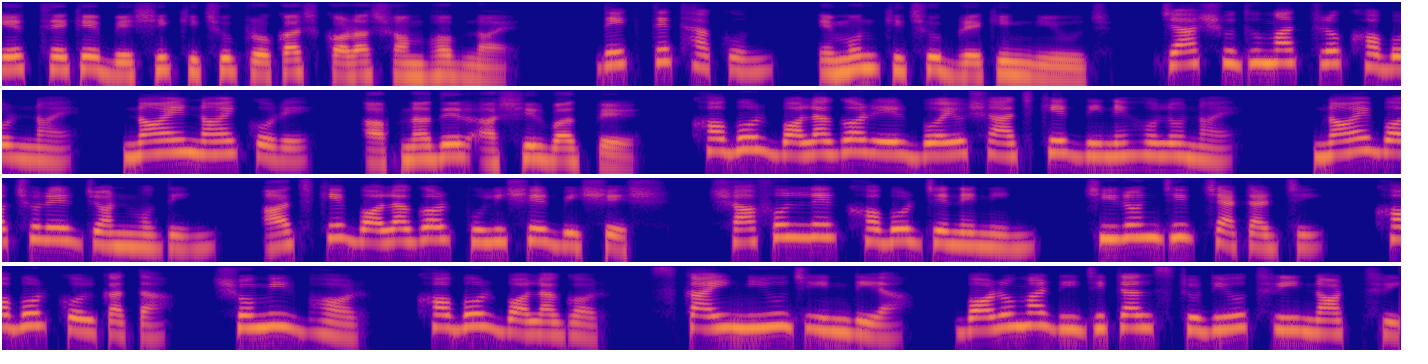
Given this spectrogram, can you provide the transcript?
এর থেকে বেশি কিছু প্রকাশ করা সম্ভব নয়। দেখতে থাকুন। এমন কিছু ব্রেকিং নিউজ। যা শুধুমাত্র খবর নয় নয় নয় করে। আপনাদের আশীর্বাদ পেয়ে। খবর বলাগড় এর বয়স আজকের দিনে হলো নয় নয় বছরের জন্মদিন। আজকে বলাগড় পুলিশের বিশেষ সাফল্যের খবর জেনে নিন। চিরঞ্জীব চ্যাটার্জি, খবর কলকাতা। সমীর ভর, খবর Balagarh. Sky news India, Boroma digital studio three not three.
